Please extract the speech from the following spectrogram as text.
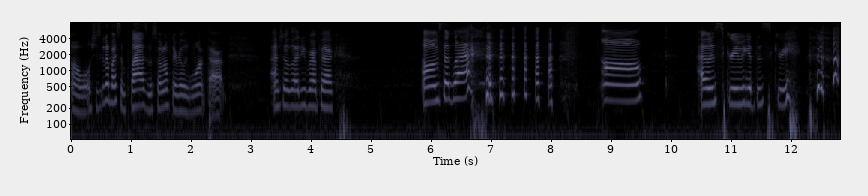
Oh, well, she's going to buy some plasma, so I don't know if they really want that. I'm so glad you brought back... Oh, I'm so glad. Oh, I was screaming at the screen.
